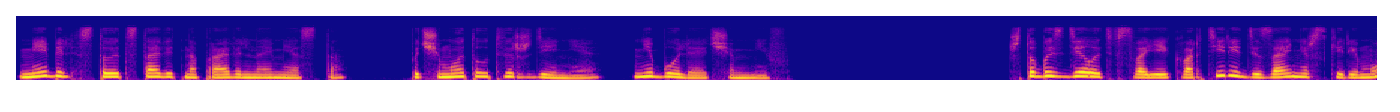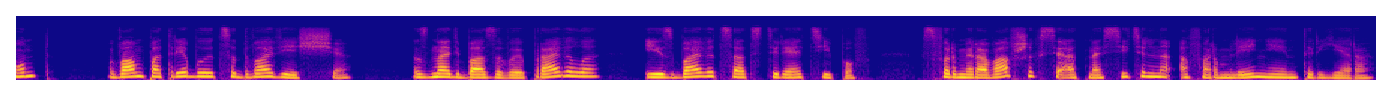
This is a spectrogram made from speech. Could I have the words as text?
Мебель стоит ставить на правильное место. Почему это утверждение? Не более чем миф. Чтобы сделать в своей квартире дизайнерский ремонт, вам потребуются два вещи – знать базовые правила и избавиться от стереотипов, сформировавшихся относительно оформления интерьера.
